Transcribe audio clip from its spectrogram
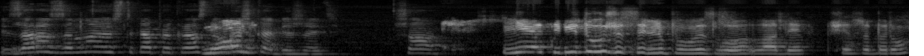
І зараз за мною ось така прекрасна Мам. мишка біжить. Що? Ні, тобі дуже сильно повезло. Ладно, я ще заберу.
